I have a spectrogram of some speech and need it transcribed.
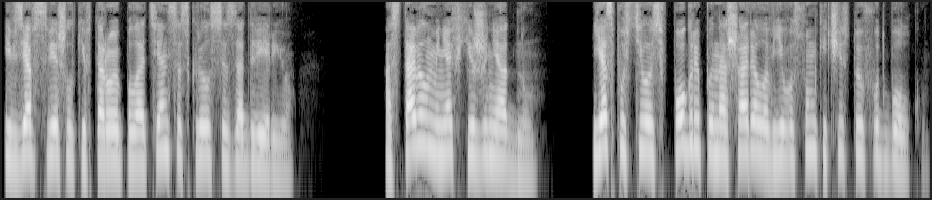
и, взяв с вешалки второе полотенце, скрылся за дверью. Оставил меня в хижине одну. Я спустилась в погреб и нашарила в его сумке чистую футболку.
